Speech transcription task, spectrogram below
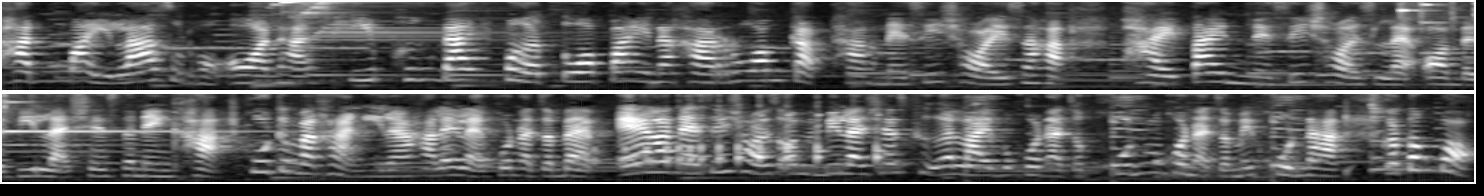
ภัณฑ์ใหม่ล่าสุดของออนนะคะ ที่เพิ่งได้เปิดตัวไปนะคะ ร่วมกับทาง n e s s y Choice นะคะ ภายใต้ n e s s y Choice และ On Baby Lashes นั่นเองค่ะ พูดกันมาขนาดนี้นะคะ หลายๆคนอาจจะแบบเอ๊ะแล้ว n e s s y Choice On Baby Lashes คืออะไร บางคนอาจจะคุ้น บางคนอาจจะไม่คุ้นนะคะ ก็ต้องบอก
